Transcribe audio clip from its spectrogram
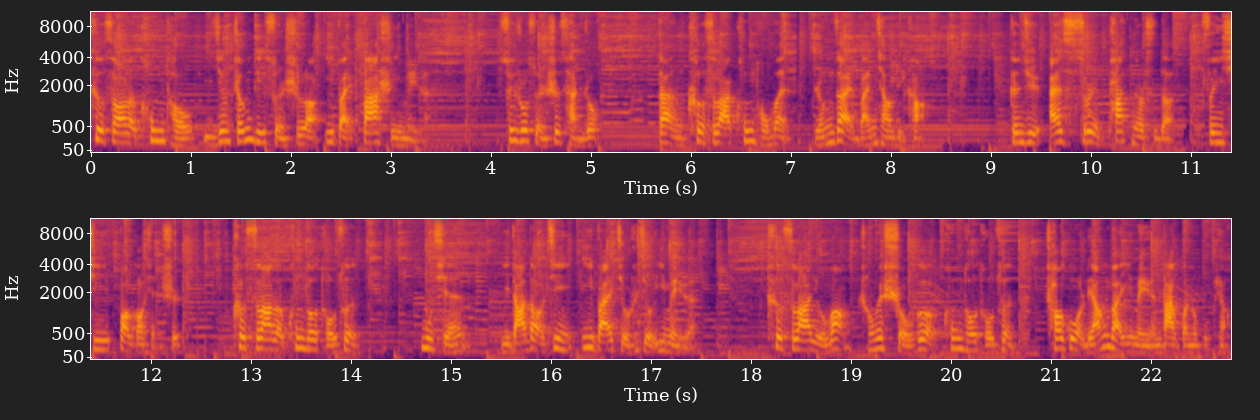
特斯拉的空头已经整体损失了一百八十亿美元，虽说损失惨重，但特斯拉空头们仍在顽强抵抗。根据 S3 Partners 的分析报告显示，特斯拉的空头头寸目前已达到近一百九十九亿美元，特斯拉有望成为首个空头头寸超过两百亿美元大关的股票。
